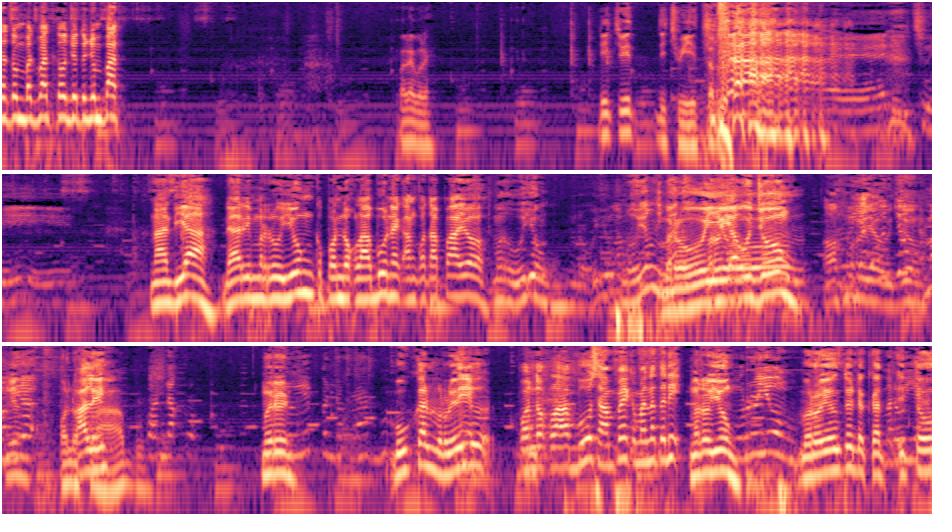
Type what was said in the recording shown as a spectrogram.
3144 774. Boleh, boleh. Di tweet, di Twitter. Nadia dari Meruyung ke Pondok Labu naik angkot apa ayo? Meruyung. Meruyung di mana? Meruyung. Meruya Ujung. Oh, Meruya Ujung. Iya. Pondok Kali. Labu. Pondok Merun. Iya. Bukan Meruyung Nih, tuh. Pondok Labu sampai ke mana tadi? Meruyung. Meruyung. Meruyung tuh dekat Meruya. itu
